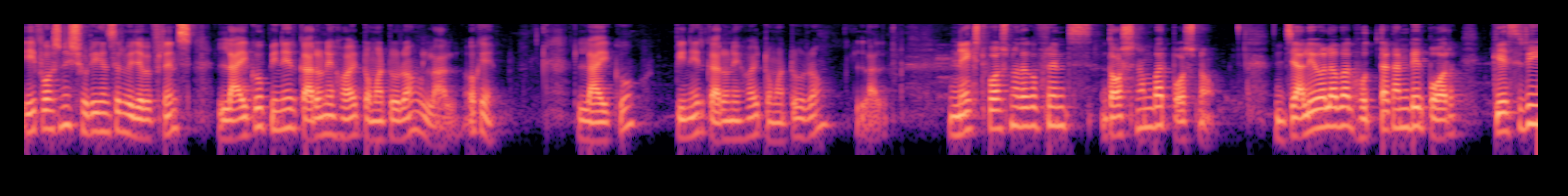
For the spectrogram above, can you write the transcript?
এই প্রশ্নের সঠিক অ্যান্সার হয়ে যাবে ফ্রেন্ডস লাইকোপিনের কারণে হয় টমাটোর রং লাল ওকে লাইকোপিনের কারণে হয় টমাটোর রং লাল। নেক্সট প্রশ্ন দেখো ফ্রেন্ডস দশ নম্বর প্রশ্ন। জালিওয়ালাবাগ হত্যাকাণ্ডের পর কেসরি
